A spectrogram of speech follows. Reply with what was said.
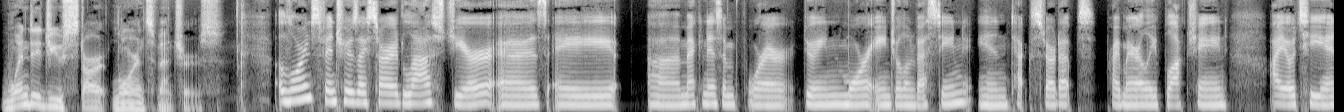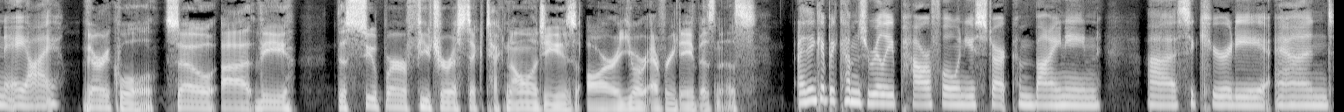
when did you start Laurence Ventures? Laurence Ventures, I started last year as a uh, mechanism for doing more angel investing in tech startups, primarily blockchain, IoT, and AI. Very cool. So uh, the the super futuristic technologies are your everyday business. I think it becomes really powerful when you start combining uh, security and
